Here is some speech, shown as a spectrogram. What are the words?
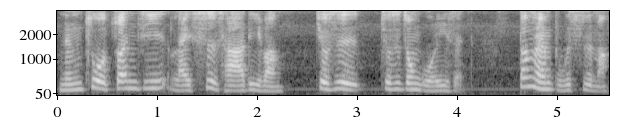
能坐专机来视察的地方，就是就是中国一省？当然不是嘛。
